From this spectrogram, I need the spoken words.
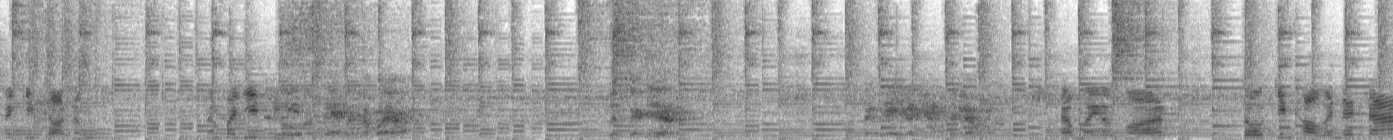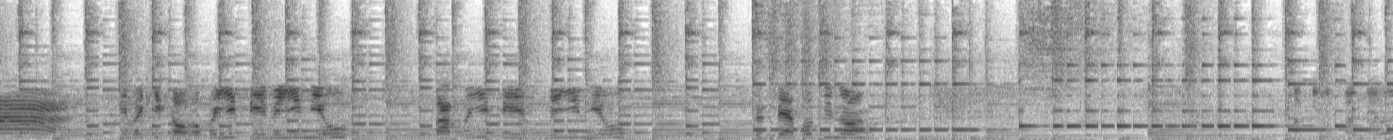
ไปกินข้าวน้ำน้ำปลายี่ปีแม่เป็นอะไรอะเปิดแต่เนี่ยแต่เนี่แล้วยังเสร็จแล้วทำไมก็ขอโตกินข้าวกันนะจ้า ที่มากินข้าวกับพายิตีไม่ยินนิ้วปาดพายิตีไม่ยินนิ้วแต่แซ่บพ่อพี่น้องเอากินน้ำกันเด้อ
